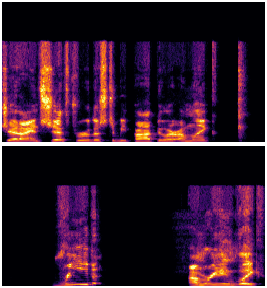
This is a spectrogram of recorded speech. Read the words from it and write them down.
Jedi and Sith for this to be popular. I'm like, read. I'm reading like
